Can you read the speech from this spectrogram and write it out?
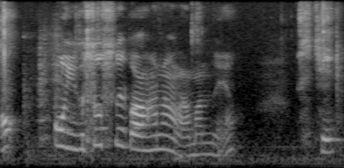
어? 어 이거 소스가 하나 남았네요. 스틱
